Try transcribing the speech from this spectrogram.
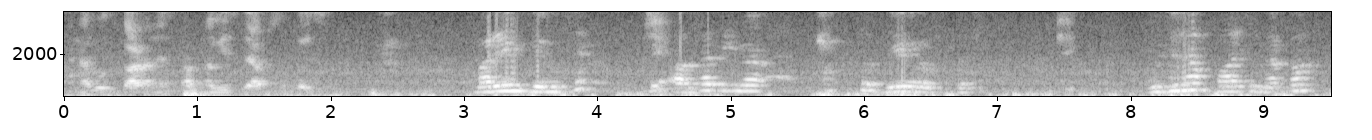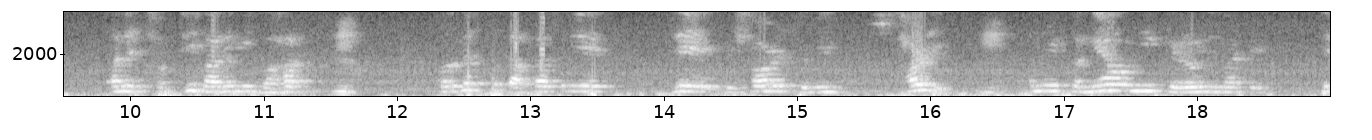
એના ભૂતકાળ અને સ્થાપના વિશે આપ શું કહીશું? મારે એમ કહેવું છે કે આઝાદીના ફક્ત બે વર્ષ પછી ભુજના પાંચ નાકા અને છઠ્ઠી બારીની બહાર સ્વર્ગસ્થ દાતાશ્રીએ જે વિશાળ જમીન ફાળી અને કન્યાઓની કેળવણી માટે જે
